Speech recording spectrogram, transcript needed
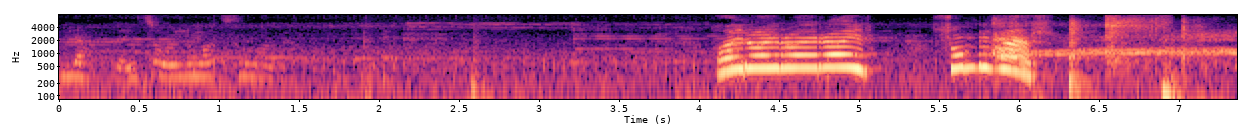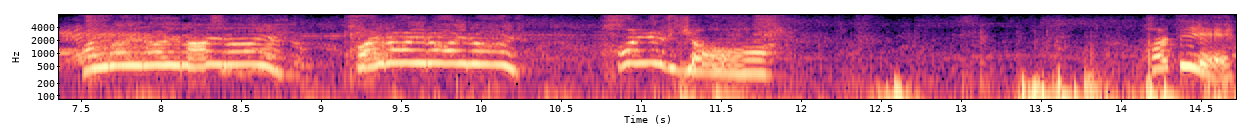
Bir dakika hiç oynamak sığmadı. Hayır hayır hayır hayır. Son biber. Hayır hayır hayır hayır hayır. Hayır hayır hayır hayır. Hayır ya. Hadi.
